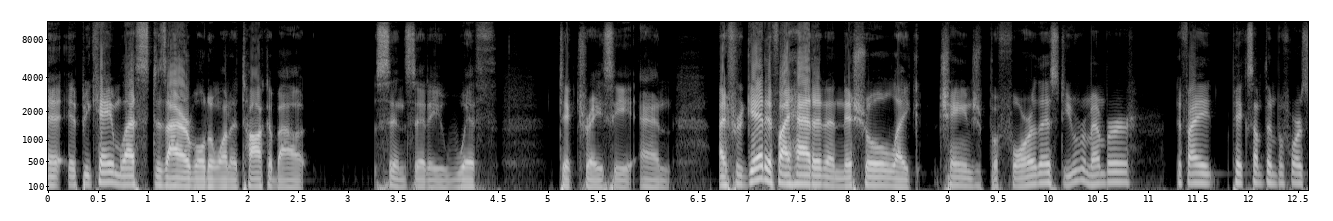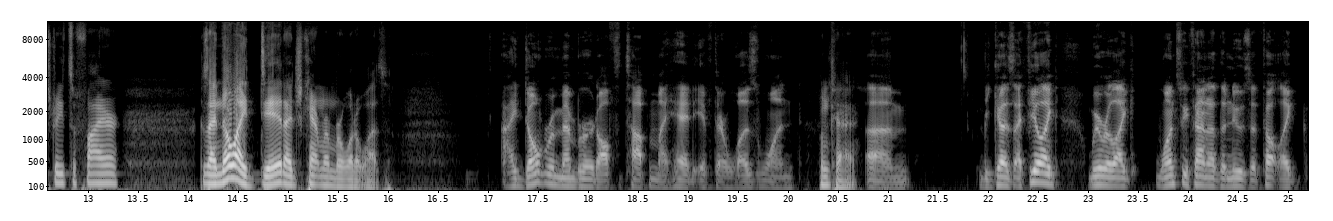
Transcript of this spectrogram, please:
it, it became less desirable to want to talk about Sin City with Dick Tracy and I forget if I had an initial like change before this. Do you remember if I picked something before Streets of Fire? Because I know I did, I just can't remember what it was. I don't remember it off the top of my head if there was one. Okay. um, because I feel like we were like once we found out the news, it felt like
